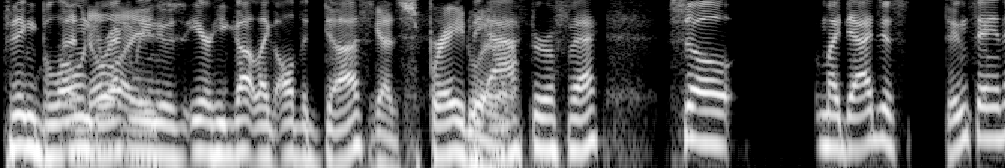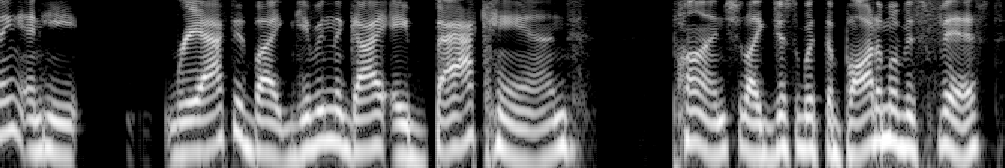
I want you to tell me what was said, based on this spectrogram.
thing blown The directly into his ear, he got like all the dust He Got sprayed with it. after effect. So my dad just didn't say anything and he reacted by giving the guy a backhand punch, like just with the bottom of his fist,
